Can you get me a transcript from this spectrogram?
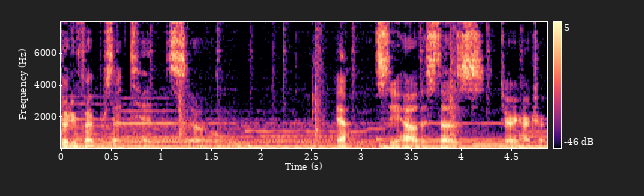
35% um, tint. So yeah, let's see how this does during our trip.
